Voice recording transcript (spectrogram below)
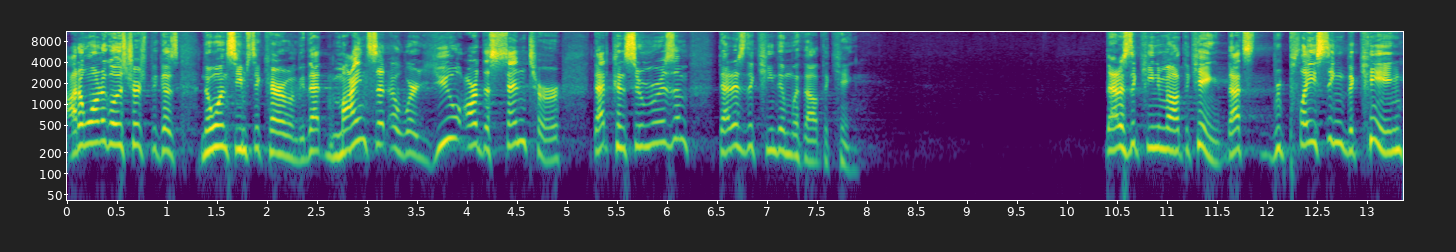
I don't want to go to this church because no one seems to care about me. That mindset of where you are the center, that consumerism, that is the kingdom without the king. That is the kingdom without the king. That's replacing the king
